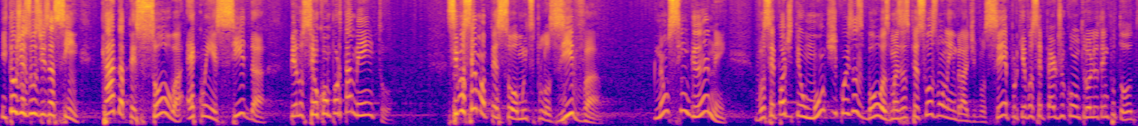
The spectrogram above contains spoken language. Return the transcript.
Então Jesus diz assim: cada pessoa é conhecida pelo seu comportamento. Se você é uma pessoa muito explosiva, não se enganem. Você pode ter um monte de coisas boas, mas as pessoas vão lembrar de você porque você perde o controle o tempo todo.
